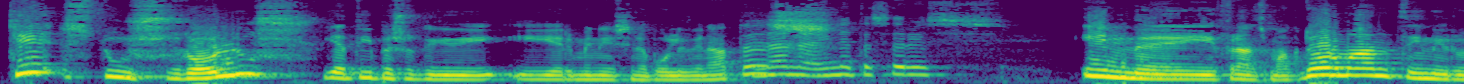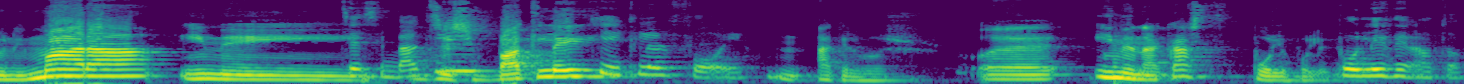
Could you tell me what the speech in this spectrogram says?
Και στους ρόλους, γιατί είπες ότι οι ερμηνείες είναι πολύ δυνατές. Ναι, ναι, είναι τέσσερις Είναι η Frances McDormand, είναι η Ρούνι Μάρα, είναι η Jessie Buckley Jessie Buckley. και η Claire Foy. Ακριβώς. Ε, είναι ένα cast πολύ πολύ δυνατό. Πολύ δυνατό.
